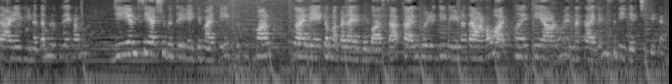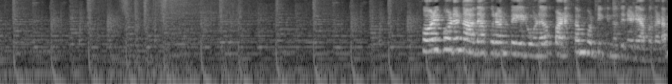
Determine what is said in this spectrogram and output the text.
താഴെ വീണത്. മൃതദേഹം ജി എം സി ആശുപത്രിയിലേക്ക് മാറ്റി. ഫുഗാന്റെ ഏക മകളായ ഉപാസ കാൽവഴുതി വീണതാണോ ആത്മഹത്യയാണോ എന്ന കാര്യം സ്ഥിരീകരിച്ചിട്ടില്ല. കോഴിക്കോട് നാദാപുരം പേരോട് പടക്കം പൊട്ടിക്കുന്നതിനിടെ അപകടം.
